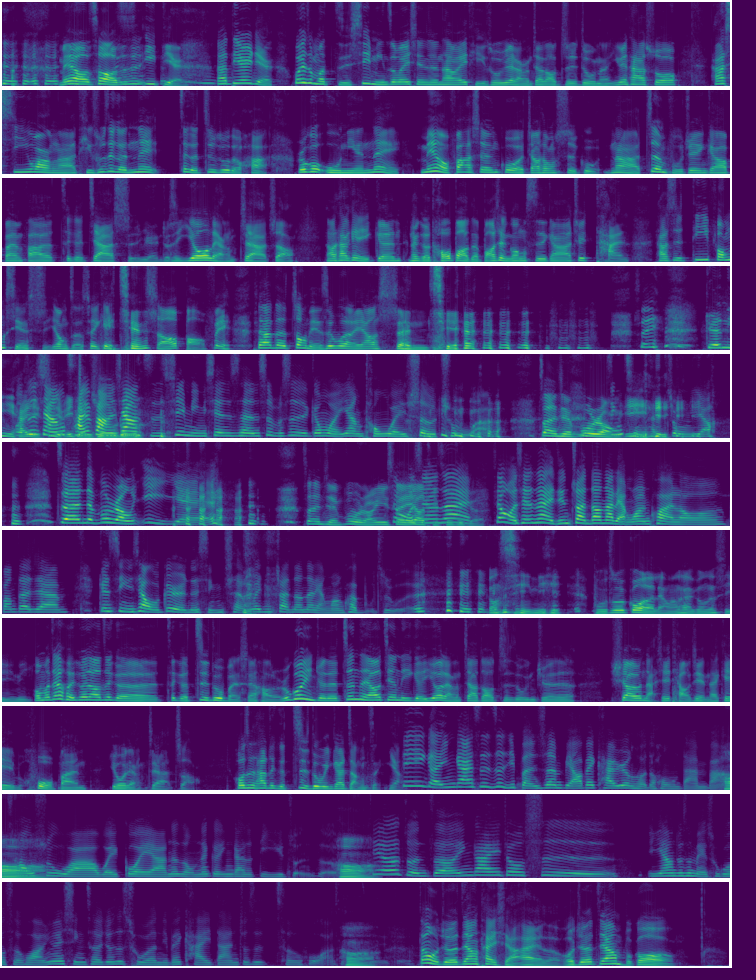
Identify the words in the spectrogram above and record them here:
没有错，这是一点。那第二点，为什么仔细明这位先生他会提出优良驾照制度呢？因为他说他希望啊，提出这个内。这个制度的话，如果五年内没有发生过交通事故，那政府就应该要颁发这个驾驶员就是优良驾照，然后他可以跟那个投保的保险公司跟他去谈，他是低风险使用者，所以可以减少保费。所以他的重点是为了要省钱，所以跟你还是想采访一下子 细明先生，是不是跟我一样同为社畜啊？赚钱不容易，金钱很重要。真的不容易耶，赚钱不容易，所以要提出这个。像我现在已经赚到那两万块了哦，帮大家更新一下我个人的行程，我已经赚到那两万块补助了。恭喜你，补助过了两万块，恭喜你。我们再回归到这个这个制度本身好了。如果你觉得真的要建立一个优良驾照制度，你觉得需要有哪些条件才可以获颁优良驾照？或是他这个制度应该长怎样？第一个应该是自己本身不要被开任何的红单吧，超速啊、违规啊那种，那个应该是第一准则。第二准则应该就是一样，就是没出过车祸，因为行车就是除了你被开单就是车祸啊什么的。但我觉得这样太狭隘了，我觉得这样不够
